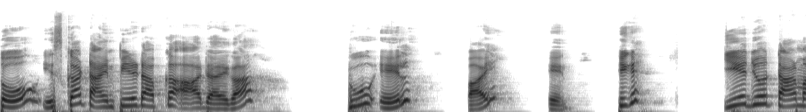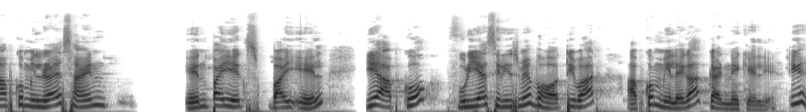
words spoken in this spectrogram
तो इसका टाइम पीरियड आपका आ जाएगा टू एल बाई एन, ठीक है? ये जो टर्म आपको मिल रहा है, sine n pi x by l, ये आपको फुरिया सीरीज़ में बहुत ही बार आपको मिलेगा करने के लिए, ठीक है?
